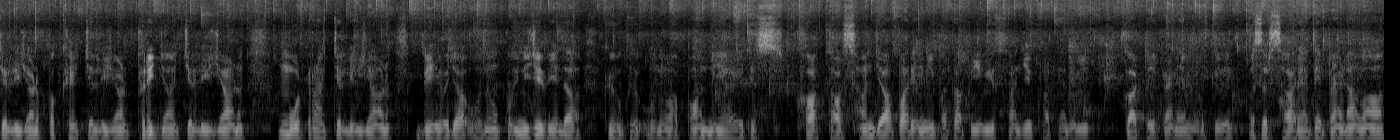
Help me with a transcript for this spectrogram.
ਚੱਲੀ ਜਾਣ, ਪੱਖੇ ਚੱਲੀ ਜਾਣ, ਫਰਿੱਜਾਂ ਚੱਲੀ ਜਾਣ, ਮੋਟਰਾਂ ਚੱਲੀ ਜਾਣ ਬੇਵਜਾ ਉਦੋਂ ਕੋਈ ਨਹੀਂ ਜੇ ਵੇਂਦਾ, ਕਿਉਂਕਿ ਉਦੋਂ ਆਪਾਂ ਆਉਂਦੇ ਆ ਇਹ ਤੇ ਸ- ਖਾਤਾ ਸਾਂਝਾ, ਪਰ ਇਹ ਨਹੀਂ ਪਤਾ ਵੀ ਵੀ ਸਾਂਝੇ ਖਾਤਿਆਂ ਦੇ ਵੀ ਘਾਟੇ ਪੈਣੇ, ਮੁੜ ਕੇ ਅਸਰ ਸਾਰਿਆਂ ਤੇ ਪੈਣਾ ਵਾ।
